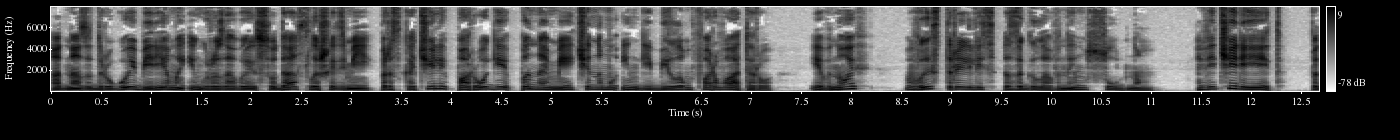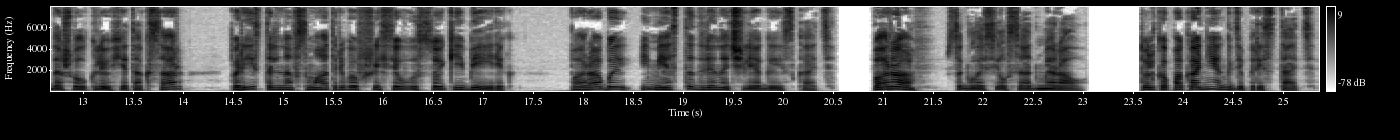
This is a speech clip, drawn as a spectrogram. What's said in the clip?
Одна за другой беремы и грузовые суда с лошадьми проскочили пороги по намеченному ингибилом фарватеру и вновь выстроились за головным судном. «Вечереет», — подошел к Лёхе таксар, пристально всматривавшийся в высокий берег. «Пора бы и место для ночлега искать». «Пора», — согласился адмирал. Только пока негде пристать.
